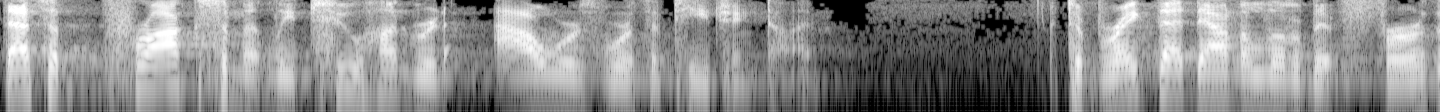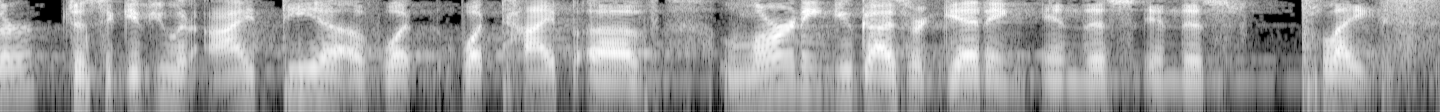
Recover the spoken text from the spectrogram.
that's approximately 200 hours worth of teaching time. To break that down a little bit further, just to give you an idea of what, what type of learning you guys are getting in this, in this place.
